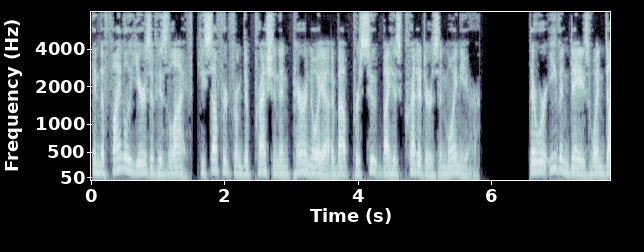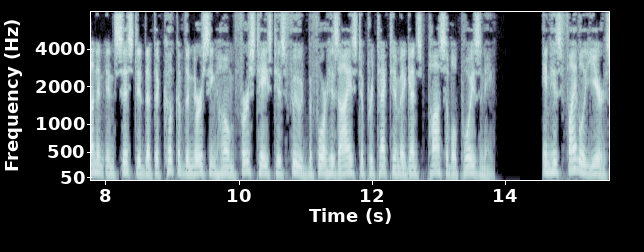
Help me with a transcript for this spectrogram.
In the final years of his life, he suffered from depression and paranoia about pursuit by his creditors and Moynier. There were even days when Dunant insisted that the cook of the nursing home first taste his food before his eyes to protect him against possible poisoning. In his final years,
